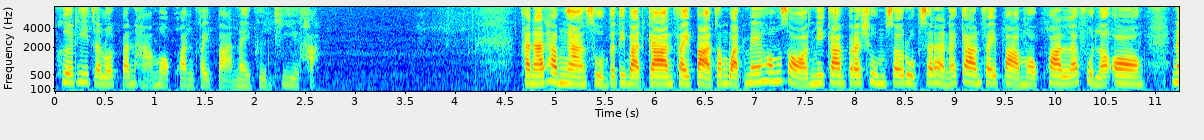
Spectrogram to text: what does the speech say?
เพื่อที่จะลดปัญหาหมอกควันไฟป่าในพื้นที่ค่ะ คณะทำงานศูนย์ปฏิบัติการไฟป่าจังหวัดแม่ฮ่องสอน มีการประชุมสรุปสถานการณ์ไฟป่าหมอกควันและฝุ่นละออง ใน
